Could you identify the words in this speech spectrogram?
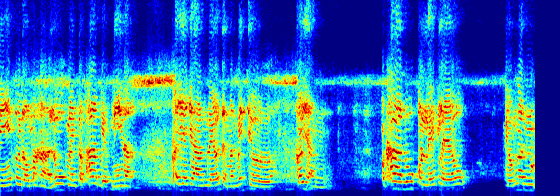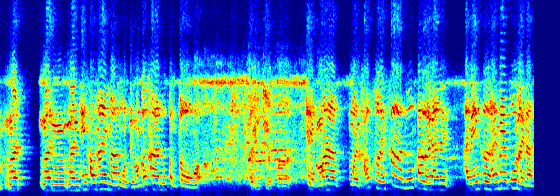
นี้คือเรามาหาลูกในสภาพแบบนี้นะพยายามแล้วแต่มันไม่เจอ ก็อย่างฆ่าลูกคนเล็กแล้ว เดี๋ยวเงินเงินเงินเงินที่เขาให้มาหมดเดี๋ยวมันก็ฆ่าลูกคนโตอะอันนี้เจ็บมาก เจ็บมาก เหมือนเขาเคยฆ่าลูกเขาเลยอันนี้อันนี้คือให้แม่พูดเลยนะ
